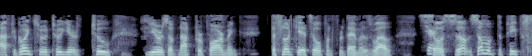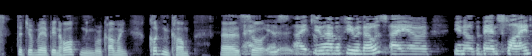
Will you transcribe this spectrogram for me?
after going through two years, two years of not performing, the floodgates opened for them as well. Sure. So some some of the people that you may have been hoping were coming couldn't come. Uh, so yes, I do have a few of those. I, uh, you know, the band Slide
